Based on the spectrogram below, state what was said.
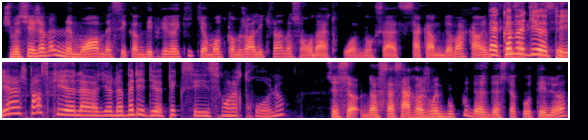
je me souviens jamais de mémoire, mais c'est comme des prérequis qui remontent comme genre l'équivalent de secondaire 3. Donc, ça, ça quand même demeure quand même. Ben, comme un DEP. Hein? Je pense qu'il y, y a des DEP que c'est secondaire 3. Là. C'est ça. Donc, ça, ça rejoint beaucoup de, ce côté-là.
